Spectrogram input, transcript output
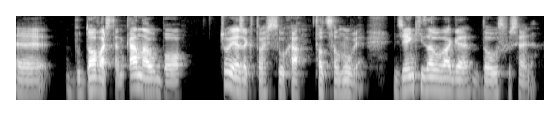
e, budować ten kanał, bo czuję, że ktoś słucha to, co mówię. Dzięki za uwagę, do usłyszenia.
